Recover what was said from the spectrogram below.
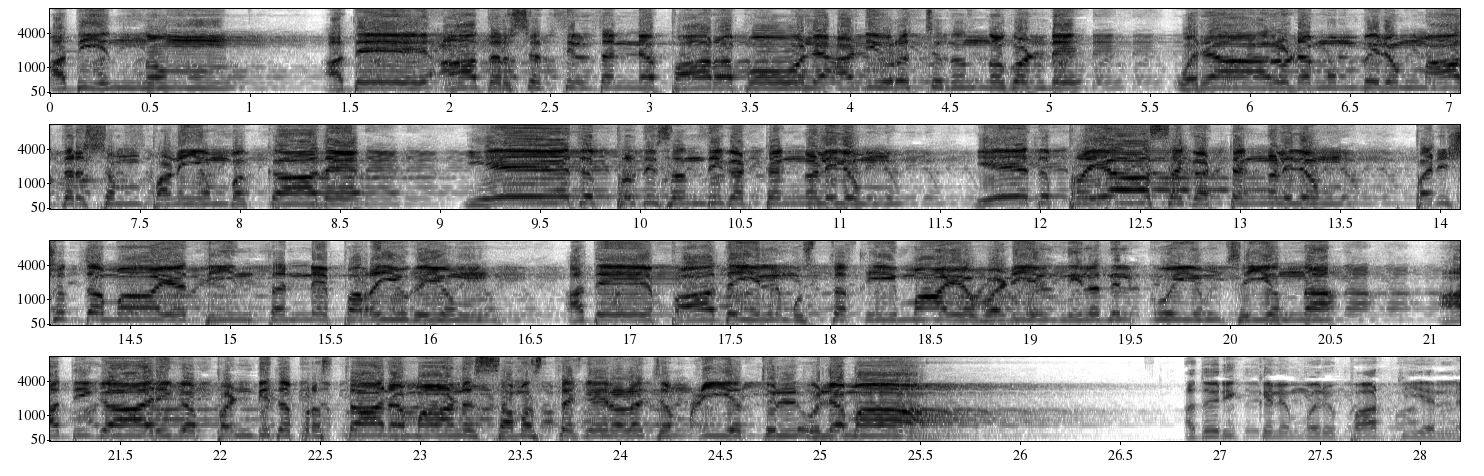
അത് ഇന്നും അതേ ആദർശത്തിൽ തന്നെ പാറ പോലെ അടിയുറച്ചു നിന്നുകൊണ്ട് ഒരാളുടെ മുമ്പിലും ആദർശം പണിയും വെക്കാതെ ഏത് പ്രതിസന്ധി ഘട്ടങ്ങളിലും ഏത് പ്രയാസ ഘട്ടങ്ങളിലും പരിശുദ്ധമായ ദീൻ തന്നെ പറയുകയും അതേ പാതയിൽ മുസ്തഖീമായ വഴിയിൽ നിലനിൽക്കുകയും ചെയ്യുന്ന ആധികാരിക പണ്ഡിത പ്രസ്ഥാനമാണ് സമസ്ത കേരള ജംഇയ്യത്തുൽ ഉലമ. അതൊരിക്കലും ഒരു പാർട്ടിയല്ല.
